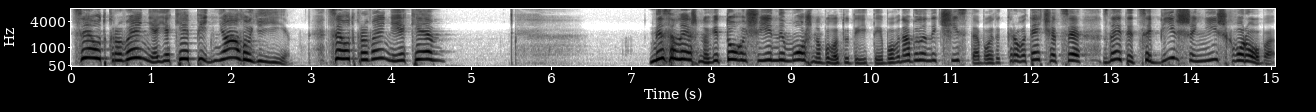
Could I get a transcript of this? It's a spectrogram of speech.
Це откровення, яке підняло її. Це откровення, яке незалежно від того, що їй не можна було туди йти, бо вона була нечиста, бо кровотеча це, знаєте, це більше, ніж хвороба.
